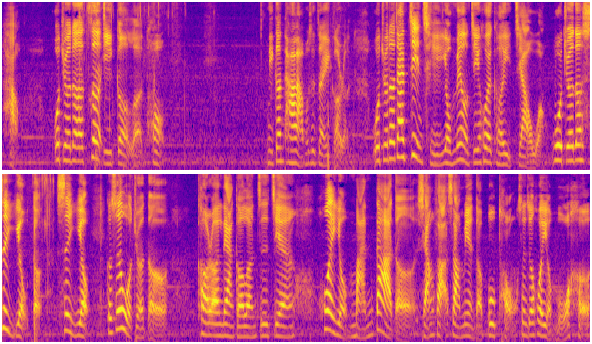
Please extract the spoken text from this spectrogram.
好，我觉得这一个人吼，你跟他啦，不是这一个人。我觉得在近期有没有机会可以交往？我觉得是有的，是有。可是我觉得。可能两个人之间会有蛮大的想法上面的不同，甚至会有磨合，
